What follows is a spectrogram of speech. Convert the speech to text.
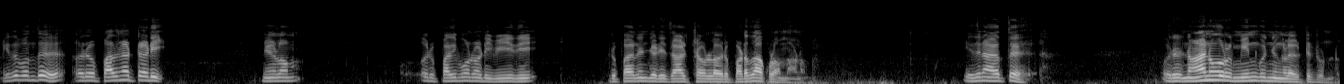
ഇത് വന്ന് ഒരു அடி നീളം ഒരു പതിമൂന്നടി വീതി ഒരു പതിനഞ്ചടി താഴ്ചയുള്ള ഒരു പടുതാക്കുളമാണ് ഇതിനകത്ത് ഒരു നാനൂറ് മീൻ കുഞ്ഞുങ്ങളെ ഇട്ടിട്ടുണ്ട്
